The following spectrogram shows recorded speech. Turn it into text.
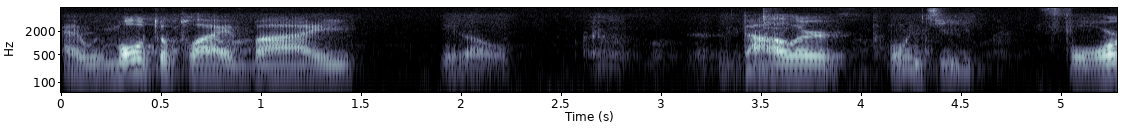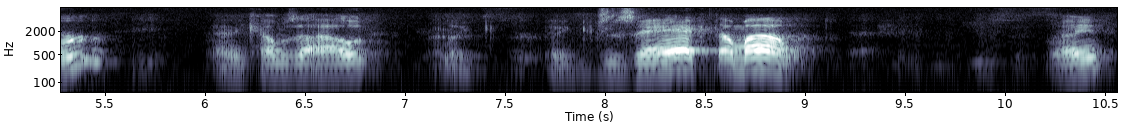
And we multiply it by, you know, dollar twenty-four, and it comes out like an exact amount right?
